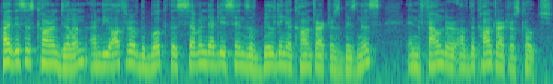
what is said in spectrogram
Hi, this is Karan Dillon. I'm the author of the book, The Seven Deadly Sins of Building a Contractor's Business, and founder of The Contractor's Coach.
